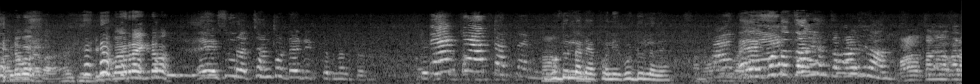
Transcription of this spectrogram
इकडे बघ. इकडे बघ रे इकडे बघ. ए सूरज छान फोटो एडिट कर नंतर. गुड्डूला द्या कोणी गुड्डूला द्या. चांगला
